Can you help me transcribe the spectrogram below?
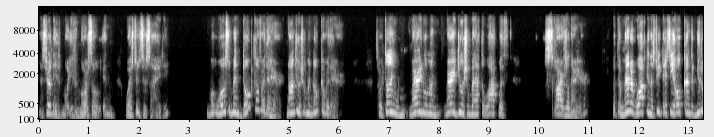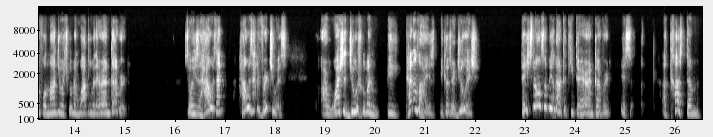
and certainly more, even more so in Western society, most women don't cover their hair. Non-Jewish women don't cover their hair. So we're telling married women, married Jewish women have to walk with scarves on their hair. But the men are walking the street, they see all kinds of beautiful non-Jewish women walking with their hair uncovered. So he says, how is that, how is that virtuous? Or why should Jewish women be penalized because they're Jewish? They should also be allowed to keep their hair uncovered. It's a custom,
